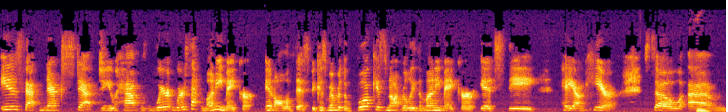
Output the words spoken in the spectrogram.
is that next step? Do you have where where's that money maker in all of this? Because remember the book is not really the money maker, it's the hey, I'm here. So, um,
